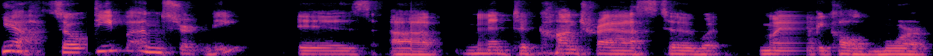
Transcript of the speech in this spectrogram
Yeah, so deep uncertainty is uh, meant to contrast to what might be called more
